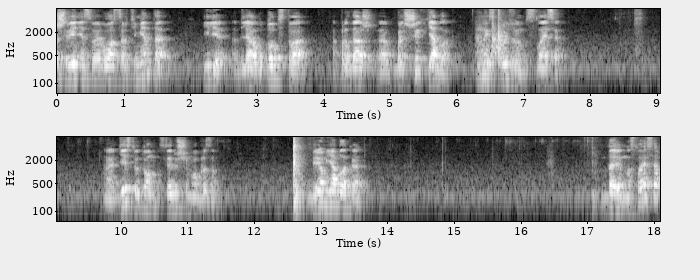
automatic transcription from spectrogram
своего ассортимента или для удобства продаж э, больших яблок мы используем слайсер. Э, действует он следующим образом. Берем яблоко, давим на слайсер,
